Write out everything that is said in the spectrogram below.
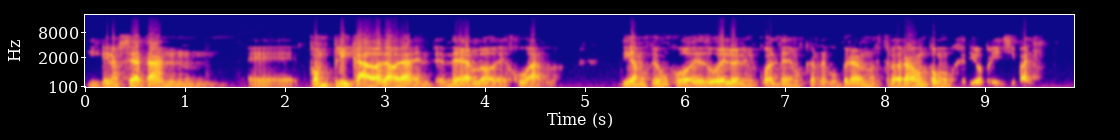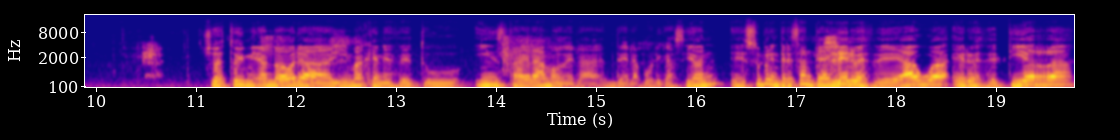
y que no sea tan eh, complicado a la hora de entenderlo o de jugarlo. Digamos que es un juego de duelo en el cual tenemos que recuperar nuestro dragón como objetivo principal. Yo estoy mirando ahora imágenes de tu Instagram o de la, de la publicación. Es súper interesante. Hay Sí. héroes de agua, héroes de tierra.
